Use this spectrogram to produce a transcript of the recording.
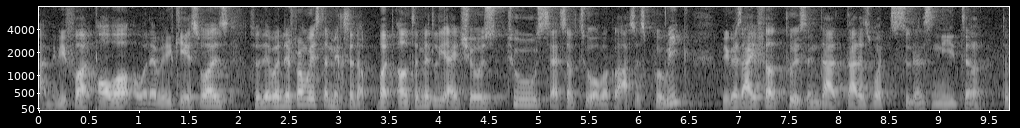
and maybe for an hour or whatever the case was. So there were different ways to mix it up. But ultimately, I chose two sets of two-hour classes per week because I felt personally that that is what students need to, to,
